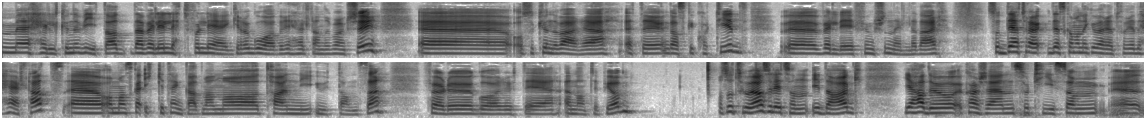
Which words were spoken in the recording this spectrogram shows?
med hell kunne vite at det er veldig lett for leger å gå over i helt andre bransjer, eh, og så kunne være, etter en ganske kort tid, veldig funksjonelle der. Så det, tror jeg, det skal man ikke være redd for i det hele tatt. Og man skal ikke tenke at man må ta en ny utdannelse før du går ut i en annen type jobb. Og så tror jeg altså litt sånn i dag Jeg hadde jo kanskje en sorti som eh,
